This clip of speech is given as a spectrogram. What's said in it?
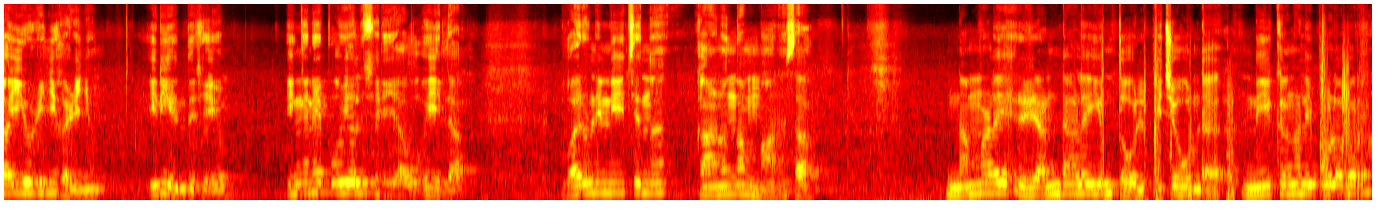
കൈയൊഴിഞ്ഞു കഴിഞ്ഞു. ഇനി എന്തു ചെയ്യും? ഇങ്ങനെ പോയാൽ ശരിയാവുകയില്ല. വരുണിനെ ചെന്ന് കാണുന്ന മാനസ. നമ്മളെ രണ്ടാളെയും തോൽപ്പിച്ചുകൊണ്ട് നീക്കങ്ങൾ ഇപ്പോൾ അവർ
